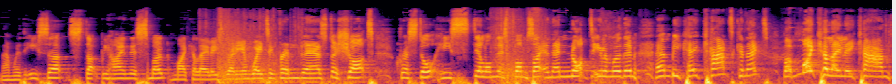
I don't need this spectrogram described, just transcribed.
And with Issa stuck behind this smoke, Michaelele's ready and waiting for him. There's the shot. Crystal, he's still on this bomb site and they're not dealing with him. MBK can't connect, but Michaelele can.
